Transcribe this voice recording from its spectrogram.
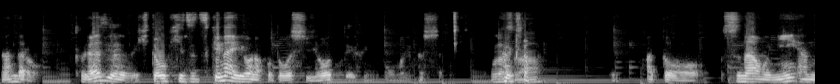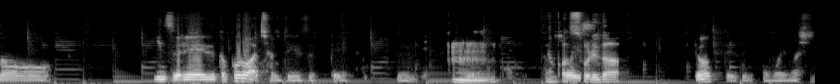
なんだろう。とりあえず人を傷つけないようなことをしようっていうふうに思いました。あと、素直に、あのー譲れるところはちゃんと譲って、うん。うん。なんかそれが、よっていうふうに思いまし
